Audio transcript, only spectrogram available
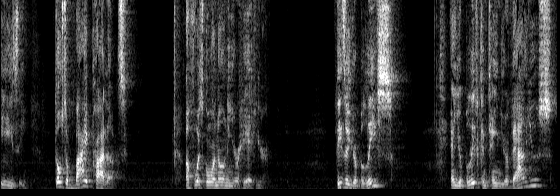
easy. Those are byproducts of what's going on in your head here. These are your beliefs, and your beliefs contain your values,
